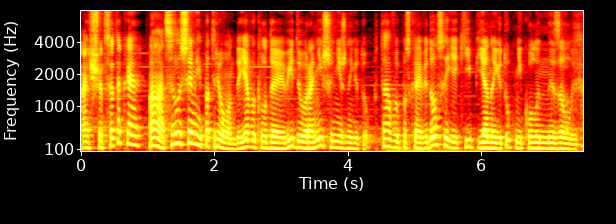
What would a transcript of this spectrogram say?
А що це таке? А, це лише мій Patreon, де я викладаю відео раніше, ніж на YouTube, та випускаю відоси, які б я на YouTube ніколи не залив.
